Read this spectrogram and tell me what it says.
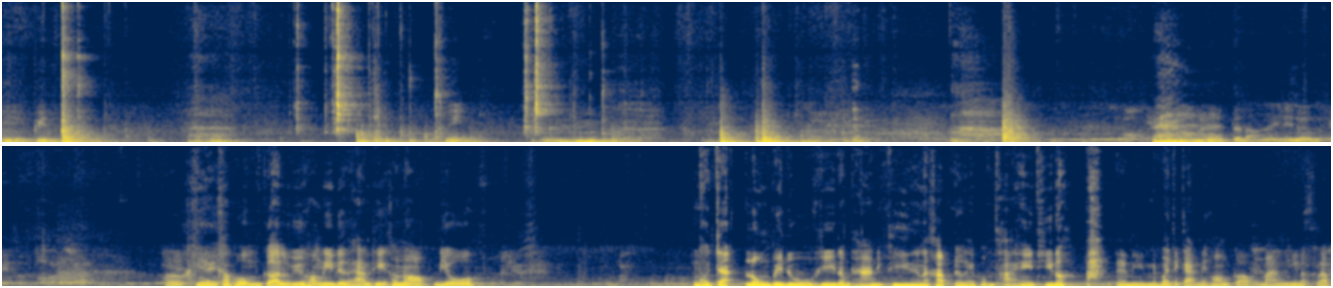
นี่ปิดนี่อืมอ่าตัวน้อยนู่นโอเคครับผมก็รีวิวห้องนี้เดี๋ยวสถานที่ข้างนอกเดี๋ยว เราจะลงไปดูที่ลำธารอีกทีนึงนะครับ เดี๋ยวไงผมถ่ายให้ทีเนาะไปเดี๋ยวนี้บรรยากาศในห้องก็ประมาณนี้นะครับ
